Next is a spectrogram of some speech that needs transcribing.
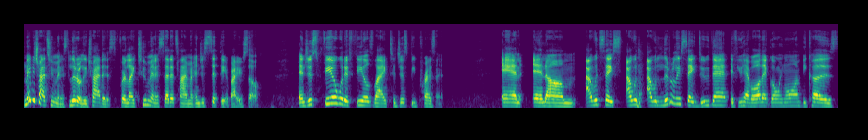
maybe try two minutes. Literally try this for like two minutes, set a timer, and just sit there by yourself. And just feel what it feels like to just be present. And and um I would say I would I would literally say do that if you have all that going on because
